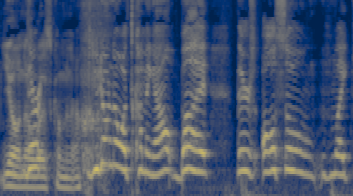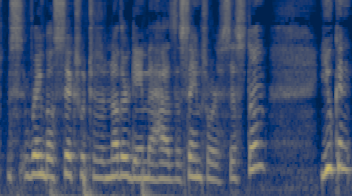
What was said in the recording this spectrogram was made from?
You don't know There- what's coming out. you don't know what's coming out, but there's also like Rainbow Six, which is another game that has the same sort of system. You can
